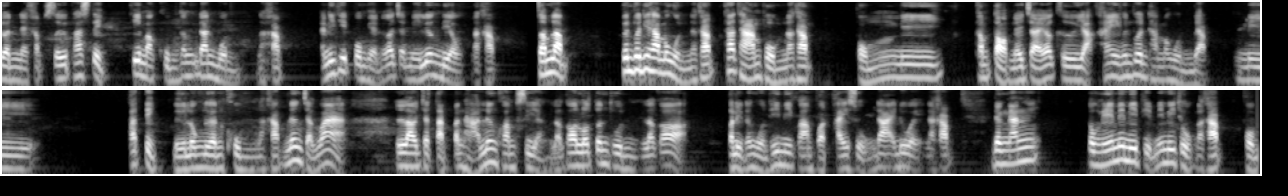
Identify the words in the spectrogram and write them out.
เงินนะครับซื้อพลาสติกที่มาคุมข้งด้านบนนะครับ อันนี้ที่ผมเห็นก็จะมีเรื่องเดียวนะครับสำหรับเพื่อนๆที่ทำองุ่นนะครับ ถ้าถามผมนะครับ ผมมีคำตอบในใจก็คืออยากให้เพื่อนๆทำองุ่นแบบมีพลาสติกหรือโรงเรือนคุมนะครับ เนื่องจากว่าเราจะตัดปัญหาเรื่องความเสี่ยง แล้วก็ลดต้นทุน แล้วก็ผลิตองุ่นที่มีความปลอดภัยสูงได้ด้วยนะครับ ดังนั้นตรงนี้ไม่มีผิดไม่มีถูกนะครับ ผม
